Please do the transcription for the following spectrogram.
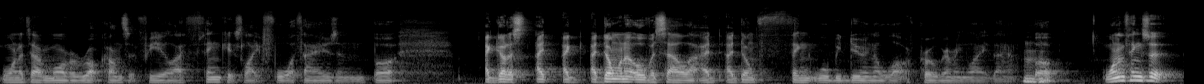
wanted to have more of a rock concert feel, I think it's like 4,000. But I gotta, I, I, I don't want to oversell that. I, I don't think we'll be doing a lot of programming like that. Mm-hmm. But one of the things that,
